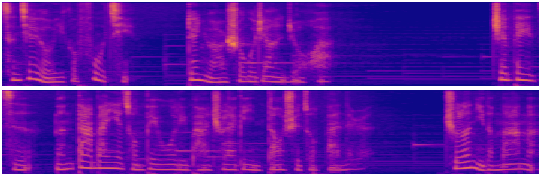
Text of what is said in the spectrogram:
曾经有一个父亲对女儿说过这样一句话：“这辈子能大半夜从被窝里爬出来给你倒水做饭的人，除了你的妈妈，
